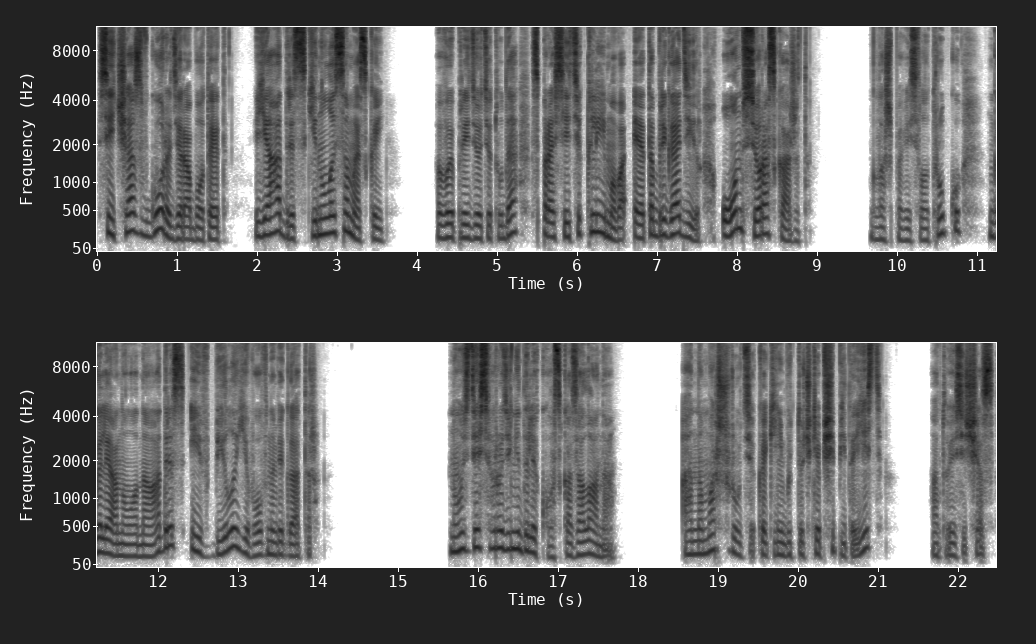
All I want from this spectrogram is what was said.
сейчас в городе работает. Я адрес скинула смс-кой. Вы придете туда, спросите Климова, это бригадир, он все расскажет». Глаш повесила трубку, глянула на адрес и вбила его в навигатор. «Ну, здесь вроде недалеко», — сказала она. «А на маршруте какие-нибудь точки общепита есть? А то я сейчас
